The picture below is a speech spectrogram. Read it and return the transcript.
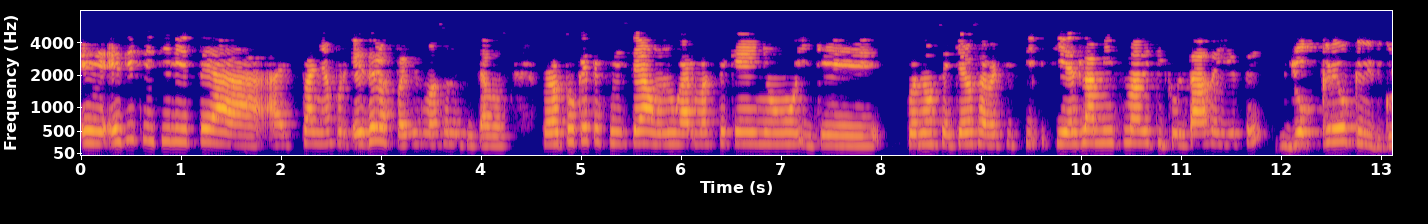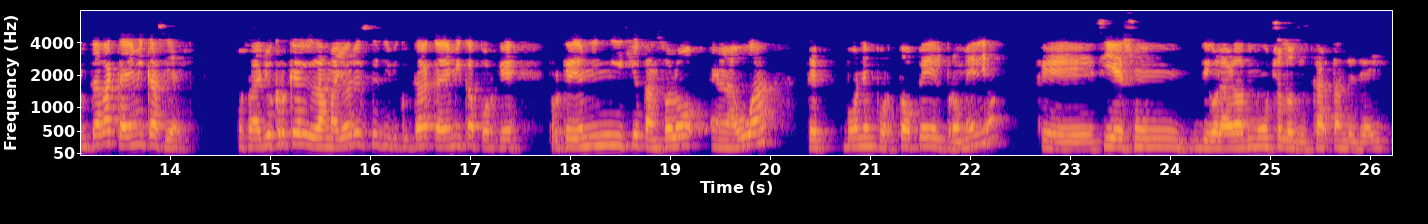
Eh, es difícil irte a, a España porque es de los países más solicitados, pero tú que te fuiste a un lugar más pequeño y que, pues no sé, quiero saber si, si, si es la misma dificultad de irte. Yo creo que dificultad académica sí hay. O sea, yo creo que la mayor es dificultad académica porque, porque de un inicio tan solo en la UA te ponen por tope el promedio, que sí es un, digo, la verdad muchos los descartan desde ahí.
